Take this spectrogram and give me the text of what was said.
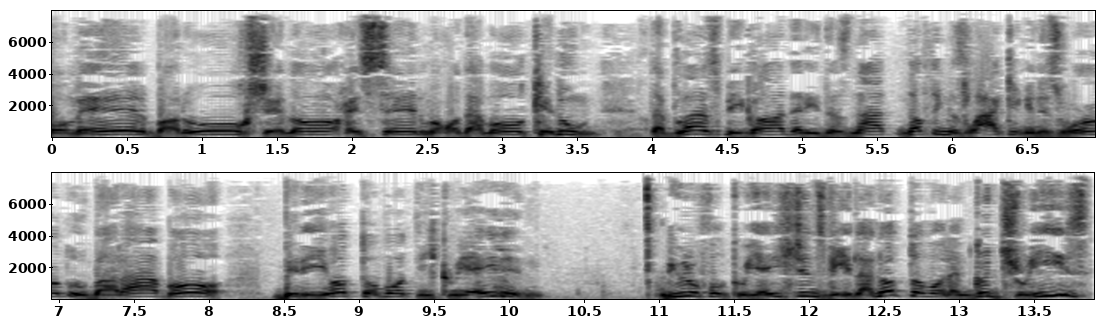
Omer Baruch Shelo Hesen Me'odamo Kelum. That blessed be God that He does not, nothing is lacking in His world. Ubara bo biriyot tovot. He created beautiful creations, v'ilanot and good trees,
